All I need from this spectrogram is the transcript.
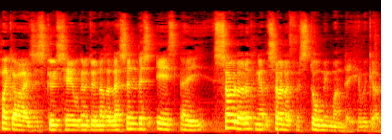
Hi guys, it's Goose here. We're going to do another lesson. This is a solo, looking at the solo for Stormy Monday. Here we go.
